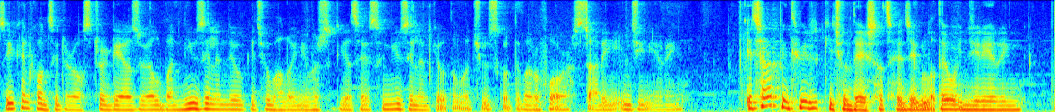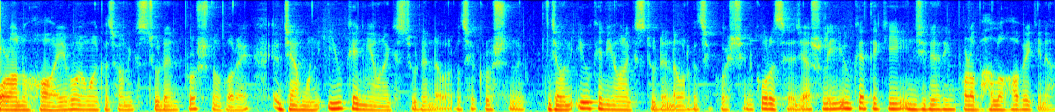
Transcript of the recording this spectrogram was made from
so you can consider Australia as well বা নিউজিল্যান্ডেও কিছু ভালো ইউনিভার্সিটি আছে। সো নিউজিল্যান্ডকেও তোমরা চুজ করতে পারো ফর স্টাডিং ইঞ্জিনিয়ারিং এছাড়া পৃথিবীর কিছু দেশ আছে যেগুলোতেও ইঞ্জিনিয়ারিং পড়ানো হয় এবং আমার কাছে অনেক স্টুডেন্ট প্রশ্ন করে। যেমন ইউকে নিয়ে অনেক স্টুডেন্ট আমার কাছে কোশ্চেন যেমন ইউকে নিয়ে অনেক স্টুডেন্ট আমার কাছে কোয়েশ্চেন করেছে যে আসলে ইউকেতে কি ইঞ্জিনিয়ারিং পড়া ভালো হবে কি না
